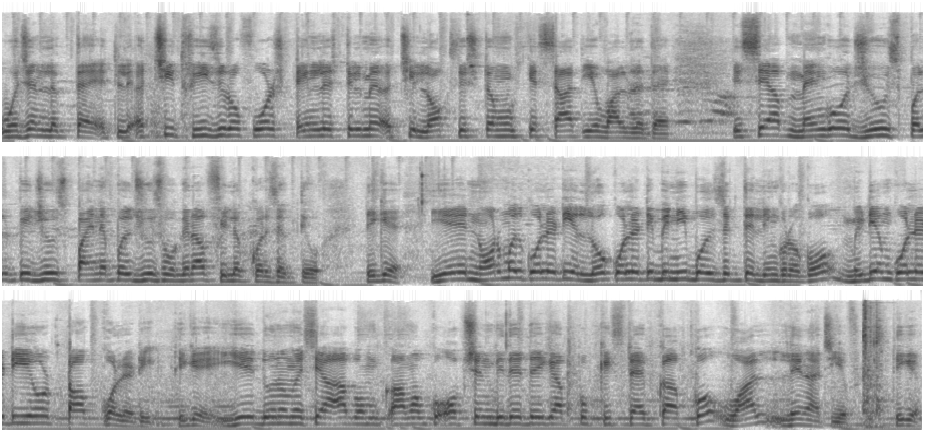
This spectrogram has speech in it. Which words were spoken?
वज़न लगता है अच्छी three zero four stainless steel में अच्छी लॉक सिस्टम के साथ ये वाल रहता है। इससे आप mango juice pulpy juice pine juice वगैरह फिलअप कर सकते सकते हो। ठीक है? ये नॉर्मल क्वालिटी है लो क्वालिटी भी नहीं बोल सकते लिंकरो को मीडियम क्वालिटी और टॉप क्वालिटी ठीक है? ये दोनों में से आप, हम हम आपको ऑप्शन भी देते हैं कि आपको किस टाइप का आपको वाल लेना चाहिए। ठीक है?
